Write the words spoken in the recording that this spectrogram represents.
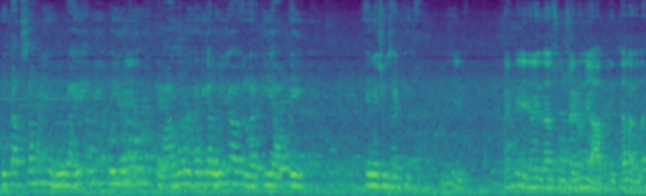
ਕੋਈ ਤੱਥ ਸਾਹਮਣੇ ਹੋਰ ਆਏ ਆ ਵੀ ਕੋਈ ਉਹਨਾਂ ਦੇ ਪਰਿਵਾਰ ਵੱਲੋਂ ਇਦਾਂ ਦੀ ਗੱਲ ਹੋਈ ਜਾਂ ਲੜਕੀ ਆਪ ਹੀ ਇਹਨੇ ਸੁਸਾਈਡ ਕੀਤਾ? ਪਹਿਲੀ ਨਜ਼ਰੇ ਦਾ ਸੁਸਾਈਡ ਉਹਨੇ ਆਪ ਕੀਤਾ ਲੱਗਦਾ।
